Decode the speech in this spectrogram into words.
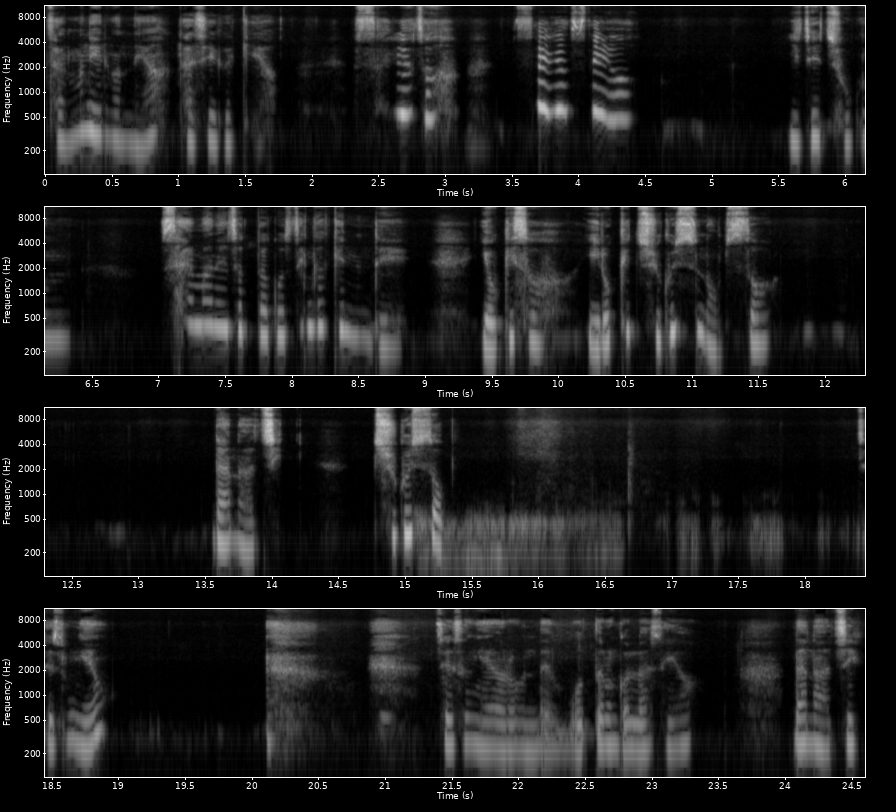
잘못 읽었네요. 다시 읽을게요. 살려줘. 살려주세요. 이제 조금 살만해졌다고 생각했는데 여기서 이렇게 죽을 순 없어. 난 아직 죽을 수 없... 죄송해요 죄송해요 여러분들 못 들은 걸로 하세요 난 아직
